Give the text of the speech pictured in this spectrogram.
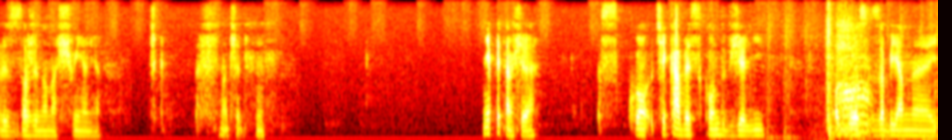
Ale zarzyna na świnia, nie. Czek- Znaczy... hmm. Nie pytam się. Sko- ciekawe skąd wzięli odgłos zabijanej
